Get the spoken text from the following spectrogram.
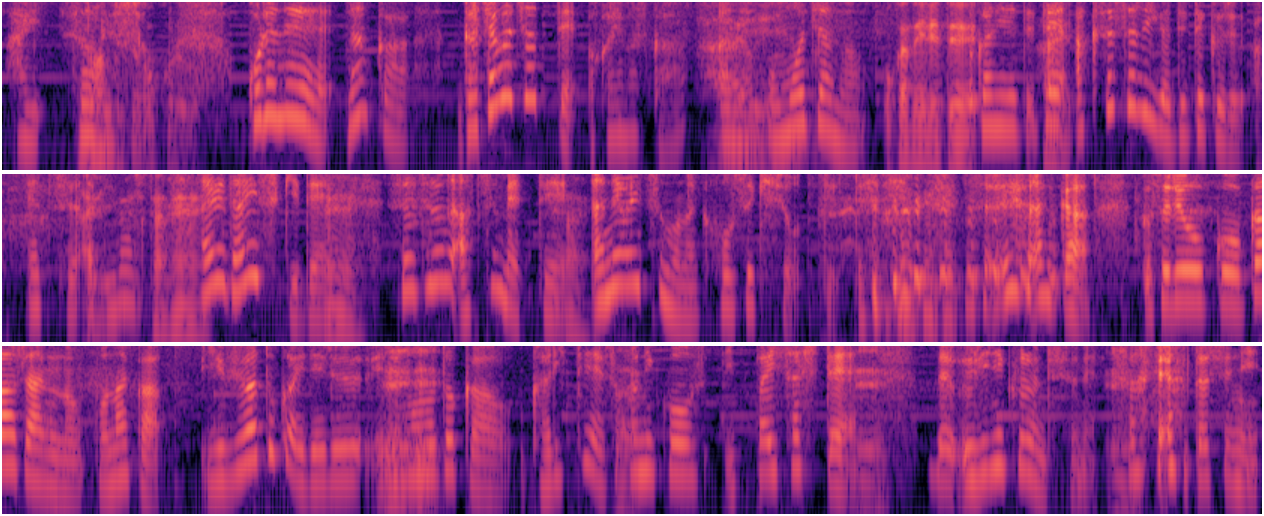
はいそうですよ。これこれねなんかガチャガチャってわかりますか、はい、あのおもちゃの。お金入れて。お金入れてて、はい、アクセサリーが出てくるやつ。ありましたね。あれ大好きで、ええ、それそれ集めて、はい、姉はいつもなんか宝石商って言って それでなんかそれをこうお母さんのこうなんか指輪とか入れる入れ物とかを借りて、え、そこにこういっぱい刺して、で売りに来るんですよね、それで私に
